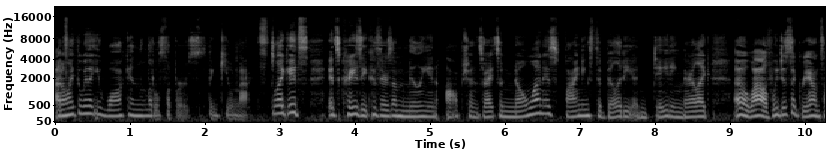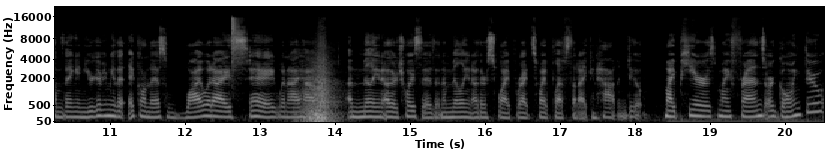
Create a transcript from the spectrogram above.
I don't like the way that you walk in little slippers. Thank you. Next, like it's it's crazy because there's a million options, right? So no one is finding stability in dating. They're like, oh wow, if we disagree on something and you're giving me the ick on this, why would I stay when I have a million other choices and a million other swipe right, swipe lefts that I can have and do? my peers, my friends are going through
